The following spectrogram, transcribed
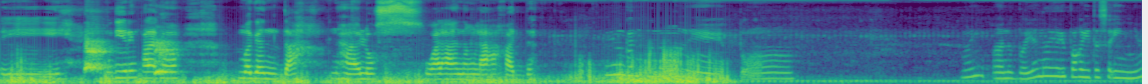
Eh, hindi rin talaga maganda na halos wala nang lakad. Ay, ang ganda naman eh. Ito. Ay, ano ba yan? Ayaw ipakita sa inyo.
